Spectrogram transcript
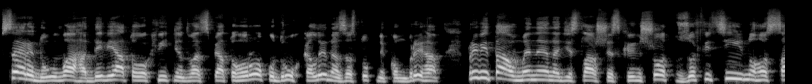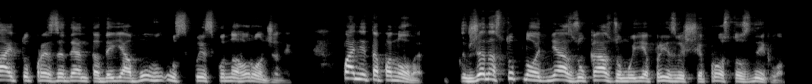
В середу, увага, 9 квітня 25-го року, друг Калина, заступником брига, привітав мене, надіславши скріншот з офіційного сайту президента, де я був у списку нагороджених. Пані та панове, вже наступного дня з указу моє прізвище просто зникло.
